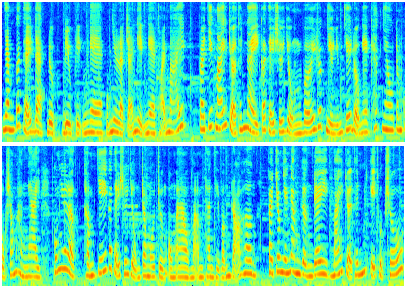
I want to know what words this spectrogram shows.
nhằm có thể đạt được điều kiện nghe cũng như là trải nghiệm nghe thoải mái. Và chiếc máy trợ thính này có thể sử dụng với rất nhiều những chế độ nghe khác nhau trong cuộc sống hàng ngày, cũng như là thậm chí có thể sử dụng trong môi trường ồn ào mà âm thanh thì vẫn rõ hơn. Và trong những năm gần đây, máy trợ thính kỹ thuật số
